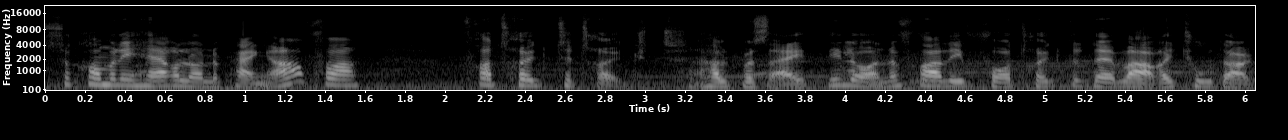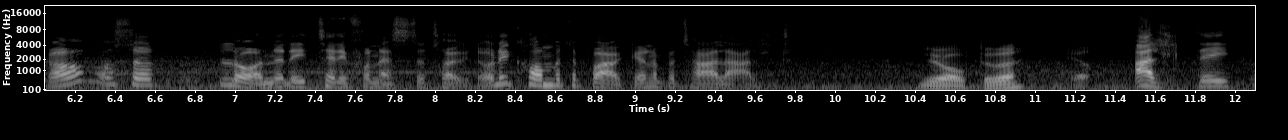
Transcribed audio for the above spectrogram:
Så kommer de her og låner penger fra, fra trygd til trygd. Holdt på å si. De låner fra de får trygd til det varer i to dager, og så låner de til de får neste trygd. Og de kommer tilbake igjen og betaler alt. Gjør alltid det. Alltid.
